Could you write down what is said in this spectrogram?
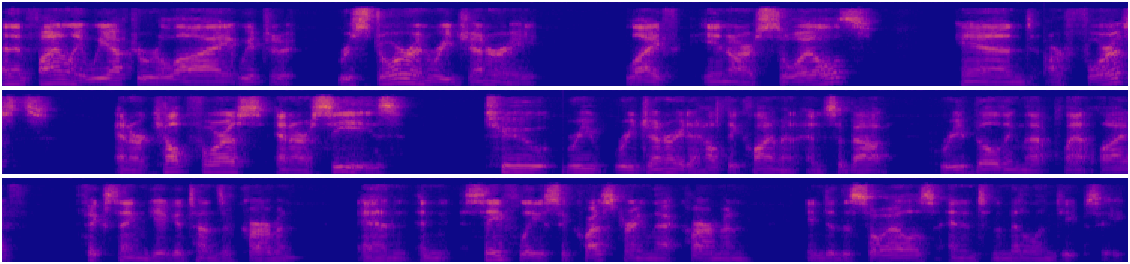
And then finally, we have to rely, we have to restore and regenerate life in our soils and our forests and our kelp forests and our seas to re- regenerate a healthy climate. And it's about rebuilding that plant life, fixing gigatons of carbon, and, and safely sequestering that carbon into the soils and into the middle and deep sea.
